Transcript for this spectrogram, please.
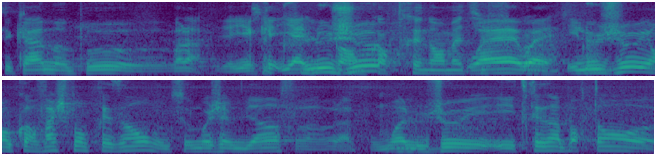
C'est quand même un peu. euh, voilà, il y a, C'est il y a le jeu. encore très normatif. Ouais, quoi. ouais. Et le jeu est encore vachement présent, donc ça, moi j'aime bien. Enfin, voilà, pour moi, Mm. le jeu est, est très important euh,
